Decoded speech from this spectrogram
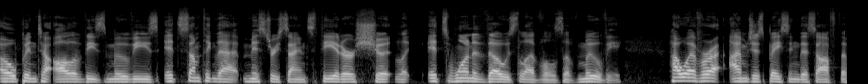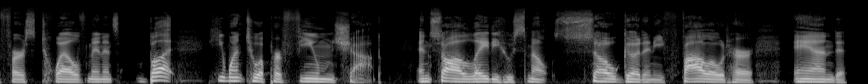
open to all of these movies. It's something that mystery science theater should like it's one of those levels of movie. However i'm just basing this off the first 12 minutes. But he went to a perfume shop and saw a lady who smelled so good and he followed her. And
